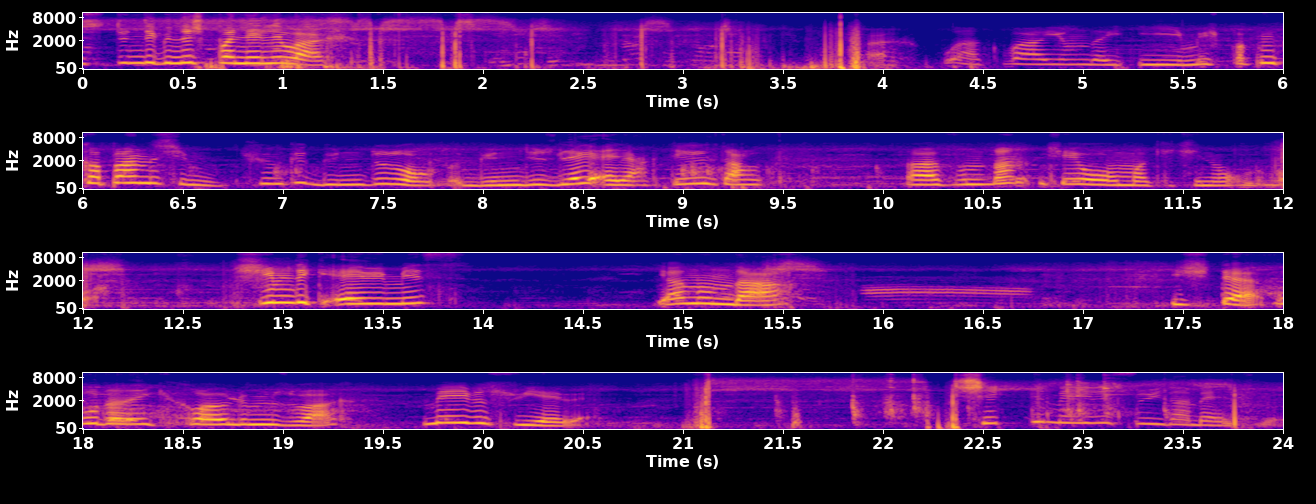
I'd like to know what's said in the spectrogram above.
Üstünde güneş paneli var. Bu akvaryum da iyiymiş. Bakın kapandı şimdi. Çünkü gündüz oldu. Gündüzleri elektrik tar- tarafından şey olmak için oldu bu. Şimdiki evimiz yanında işte burada da iki köylümüz var. Meyve suyu evi. Şekli meyve suyuna benziyor.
